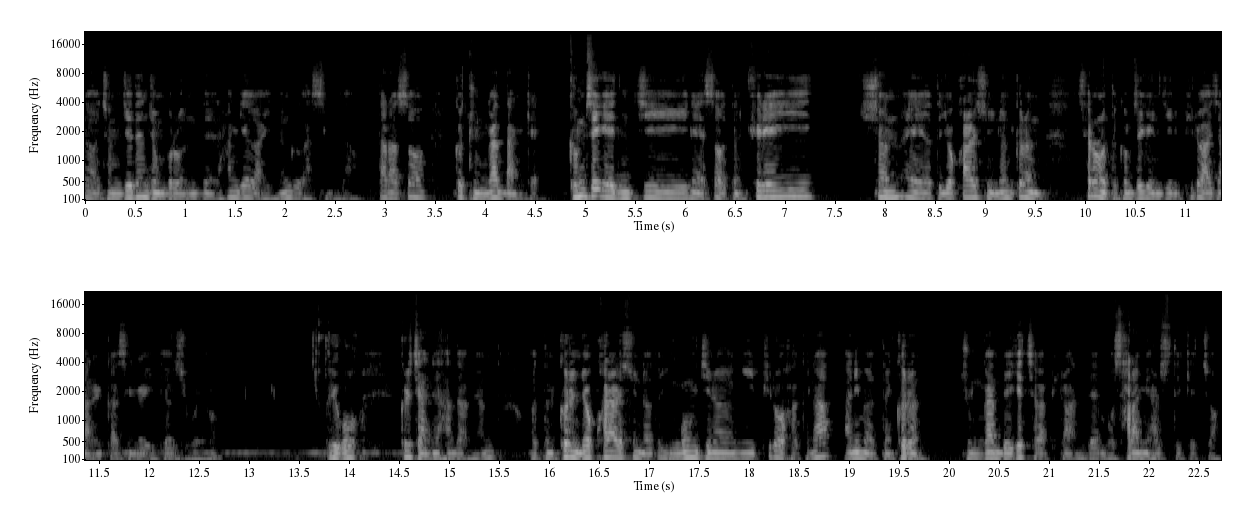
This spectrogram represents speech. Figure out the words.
어, 정제된 정보를 얻는 데 한계가 있는 것 같습니다. 따라서 그 중간 단계 검색 엔진에서 어떤 큐레이션의 어떤 역할을 할수 있는 그런 새로운 어떤 검색 엔진이 필요하지 않을까 생각이 되어지고요. 그리고 그렇지 않한다면 어떤 그런 역할을 할 수 있는 어떤 인공지능이 필요하거나 아니면 어떤 그런 중간 매개체가 필요한데 뭐 사람이 할 수도 있겠죠.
